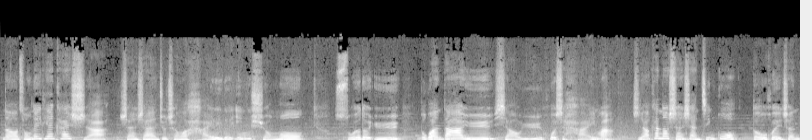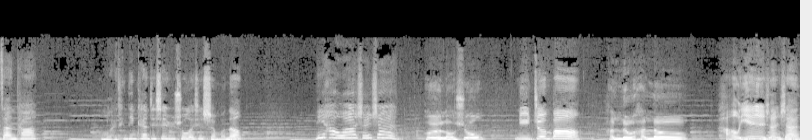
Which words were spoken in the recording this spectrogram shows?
那从那天开始啊，闪闪就成了海里的英雄哦。所有的鱼，不管大鱼、小鱼或是海马，只要看到闪闪经过，都会称赞他。我们来听听看这些鱼说了些什么呢？你好啊，闪闪。嘿，老兄，你真棒。Hello，Hello。好耶，闪闪，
